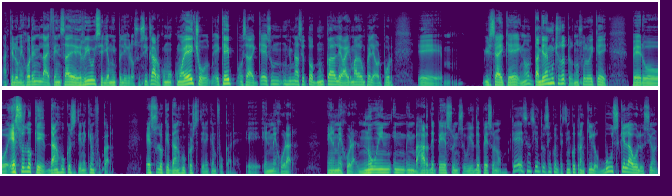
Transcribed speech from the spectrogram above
a que lo mejoren la defensa de derribo y sería muy peligroso. Sí, claro, como, como había dicho, AKA, o sea, que es un, gimnasio top, nunca le va a ir mal a un peleador por eh, irse a AKA, ¿no? También hay muchos otros, no solo AKA, pero eso es lo que Dan Hooker se tiene que enfocar. Eso es lo que Dan Hooker se tiene que enfocar, eh, en mejorar, en mejorar, no en, bajar de peso, en subir de peso, no. ¿Qué es en 155 tranquilo? Busque la evolución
